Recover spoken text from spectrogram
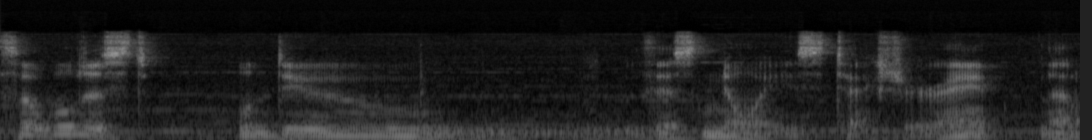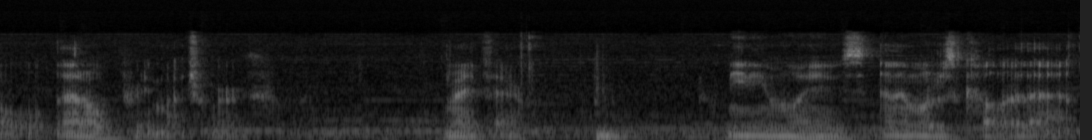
So we'll just, we'll do this noise texture, right? That'll that'll pretty much work. Right there. Medium waves, and then we'll just color that.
